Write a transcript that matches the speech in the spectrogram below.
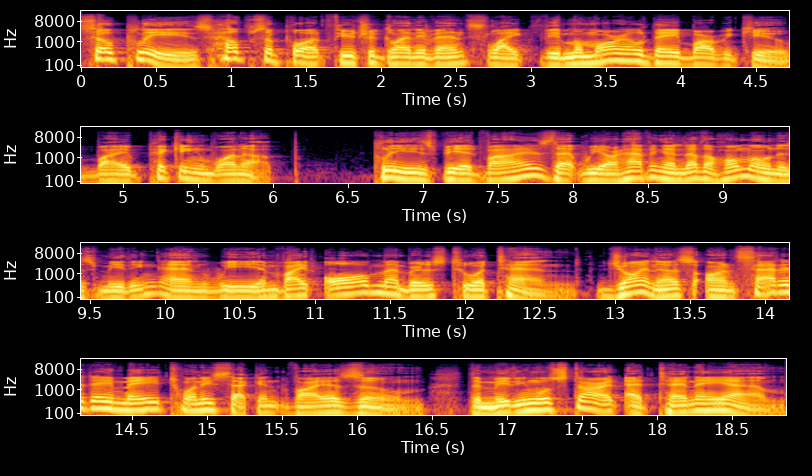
So please help support future Glen events like the Memorial Day Barbecue by picking one up. Please be advised that we are having another homeowners meeting and we invite all members to attend. Join us on Saturday, May 22nd via Zoom. The meeting will start at 10 a.m.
